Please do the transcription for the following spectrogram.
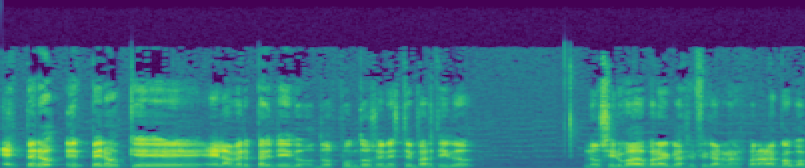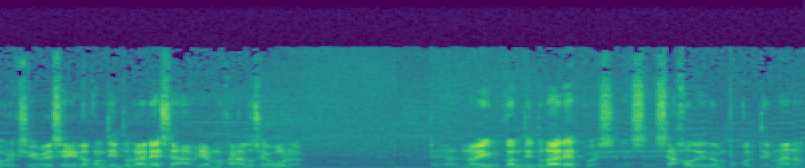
Espero, espero que el haber perdido dos puntos en este partido nos sirva para clasificarnos para la Copa, porque si hubiese ido con titulares habríamos ganado seguro. Pero al no ir con titulares, pues se ha jodido un poco el tema, ¿no?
